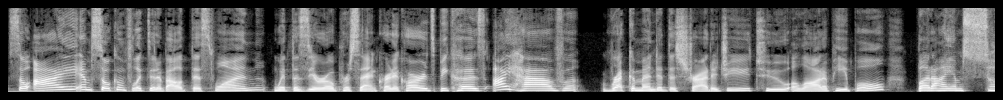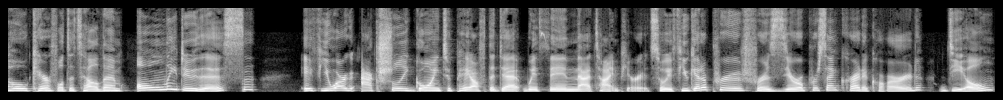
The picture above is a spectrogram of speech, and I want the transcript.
So I am so conflicted about this one with the 0% credit cards because I have recommended this strategy to a lot of people, but I am so careful to tell them only do this if you are actually going to pay off the debt within that time period. So if you get approved for a 0% credit card deal,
